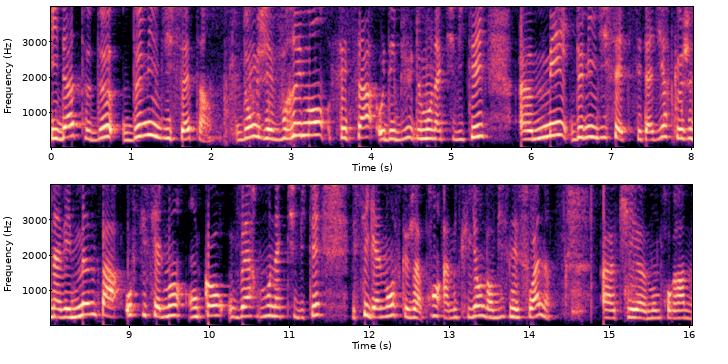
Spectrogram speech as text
il date de 2017. Donc j'ai vraiment fait ça au début de mon activité, euh, mai 2017. C'est-à-dire que je n'avais même pas officiellement encore ouvert mon activité. Et c'est également ce que j'apprends à mes clients dans Business One, euh, qui est mon programme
